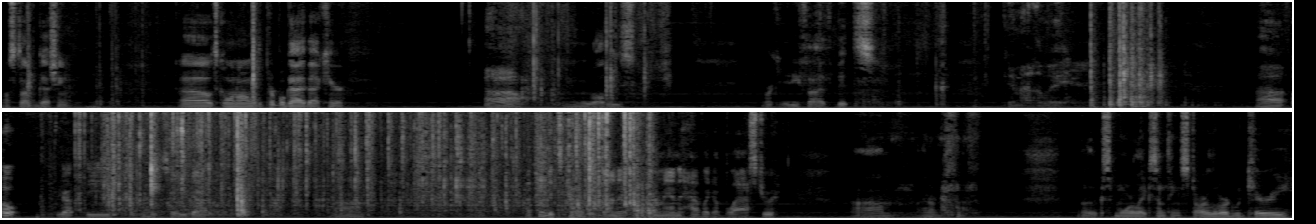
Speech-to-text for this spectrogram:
I'll stop gushing. Uh, what's going on with the purple guy back here? Uh, let me move all these Mark 85 bits. Get him out of the way. Uh, oh, forgot the, right, so we got, uh, I think it's kind of redundant for a man to have like a blaster. Um, I don't know. It looks more like something Star-Lord would carry.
